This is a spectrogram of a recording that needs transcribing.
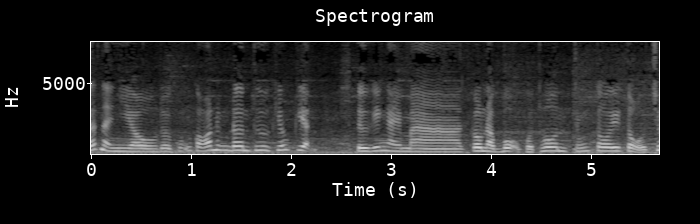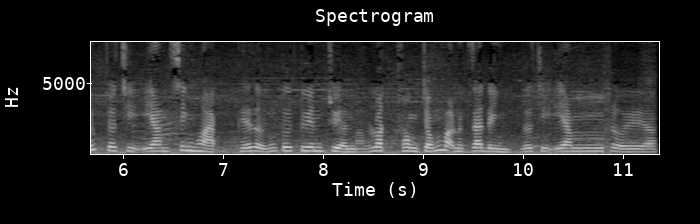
rất là nhiều, rồi cũng có những đơn thư khiếu kiện từ cái ngày mà câu lạc bộ của thôn chúng tôi tổ chức cho chị em sinh hoạt. Thế rồi chúng tôi tuyên truyền luật phòng chống bạo lực gia đình cho chị em rồi, à,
